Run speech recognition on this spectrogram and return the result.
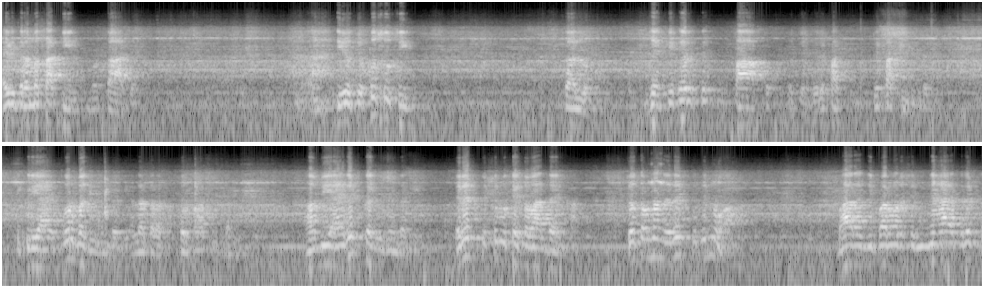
اهڙي طرح مساڪي محتاج اهو ٿيو خشوسي جنهن کي ارت هڪڙي آهي گرب جي زندگي الله تالا سان ۽ ٻي آهي رفڪ جي زندگي رفڪ شروع ٿئي ٿو والدين کان ڇو ته انهن رفڪ ڏنو آهي ٻارن جي پرورش نهايت رفڪ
